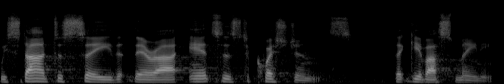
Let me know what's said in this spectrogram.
we start to see that there are answers to questions that give us meaning.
